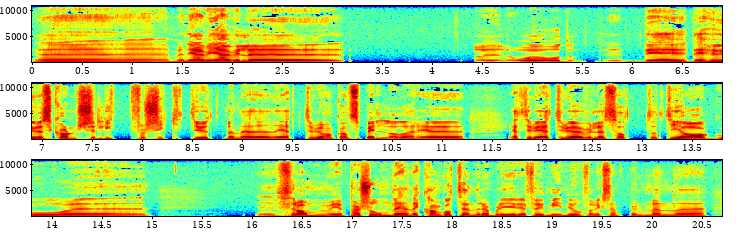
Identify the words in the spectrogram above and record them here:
Eh, men jeg, jeg ville og, og det, det, høres kanskje litt forsiktig ut, men jeg, jeg tror han kan spille der. Jeg, jeg, tror, jeg tror jeg ville satt Tiago eh, eh, fram personlig. Det kan godt hende det blir Firminio, f.eks., men eh,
